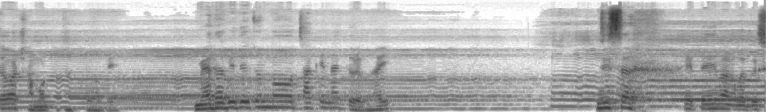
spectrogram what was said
দেওয়ার সামর্থ্য থাকতে হবে। মেধাবীদের জন্য চাকরি না করে ভাই? জি স্যার, এটাই বাংলাদেশ।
